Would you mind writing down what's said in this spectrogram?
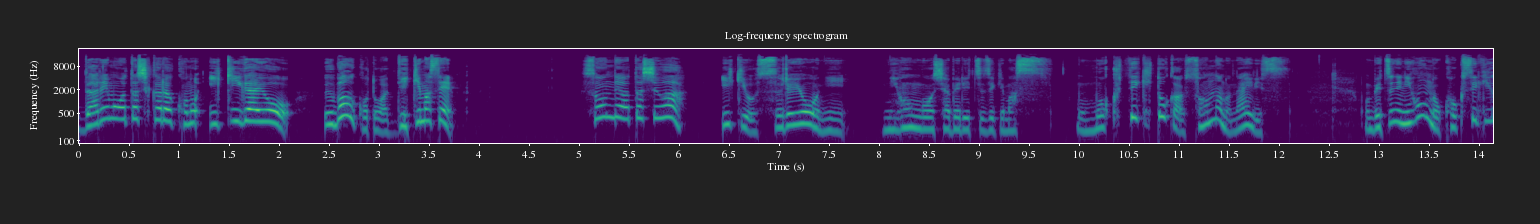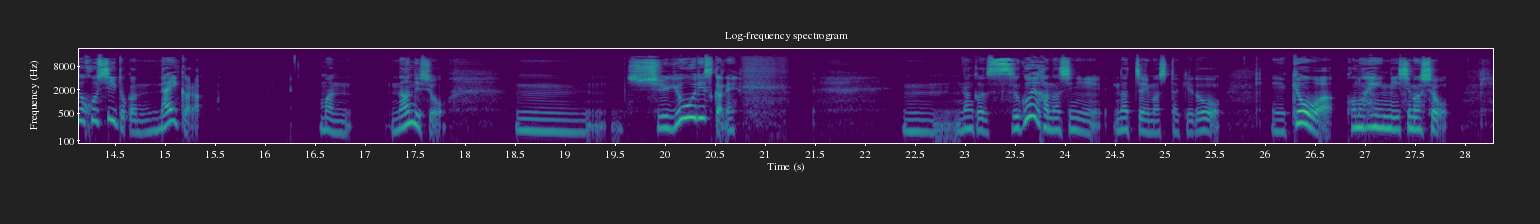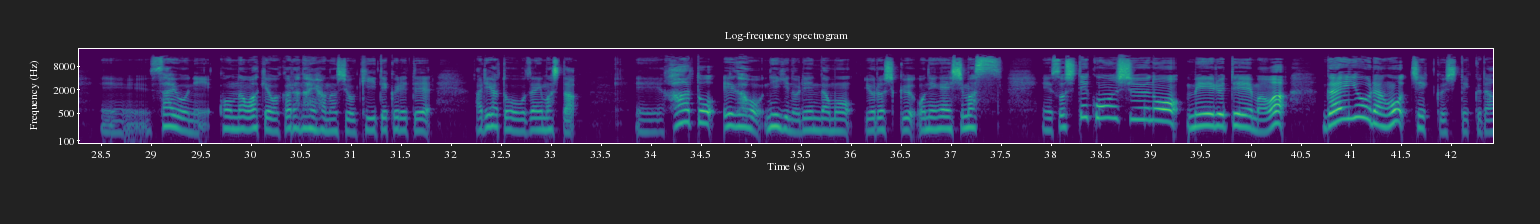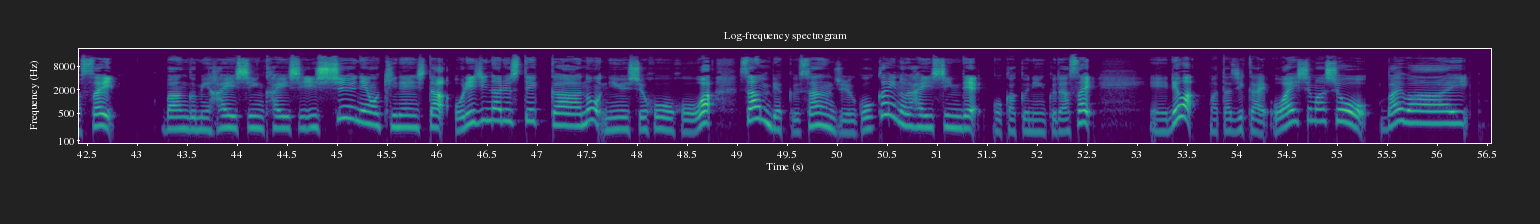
誰も私からこの生きがいを奪うことはできません。そんで私は息をするように日本語を喋り続けます。もう目的とかそんなのないです。もう別に日本の国籍が欲しいとかないから。まあ何でしょう。うーん修行ですかね。うんなんかすごい話になっちゃいましたけど、えー、今日はこの辺にしましょう。えー、最後にこんなわけわからない話を聞いてくれてありがとうございました。えー、ハート、笑顔、ネギの連打もよろしくお願いします、えー、そして今週のメールテーマは概要欄をチェックしてください。番組配信開始1周年を記念したオリジナルステッカーの入手方法は335回の配信でご確認ください。えー、ではまた次回お会いしましょう。バイバイ。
